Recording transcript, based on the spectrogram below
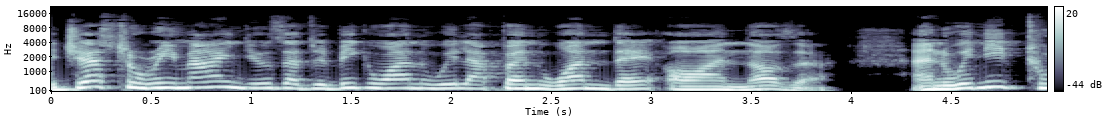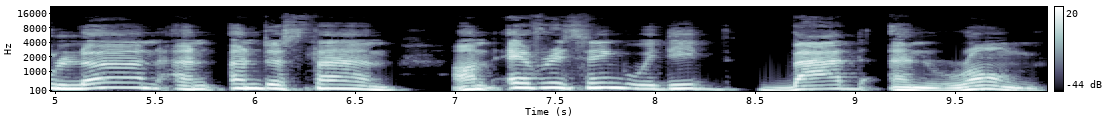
Just to remind you that the big one will happen one day or another. And we need to learn and understand on everything we did bad and wrong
